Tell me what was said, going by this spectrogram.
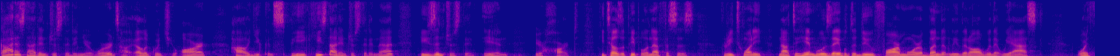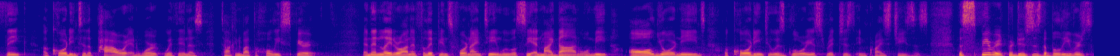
God is not interested in your words, how eloquent you are, how you can speak. He's not interested in that. He's interested in your heart. He tells the people in Ephesus, 320 now to him who is able to do far more abundantly than all that we ask or think according to the power at work within us talking about the holy spirit and then later on in philippians 4.19 we will see and my god will meet all your needs according to his glorious riches in christ jesus the spirit produces the believer's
